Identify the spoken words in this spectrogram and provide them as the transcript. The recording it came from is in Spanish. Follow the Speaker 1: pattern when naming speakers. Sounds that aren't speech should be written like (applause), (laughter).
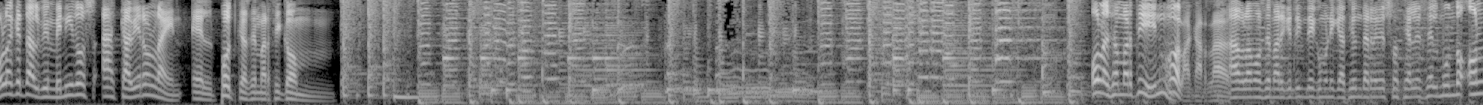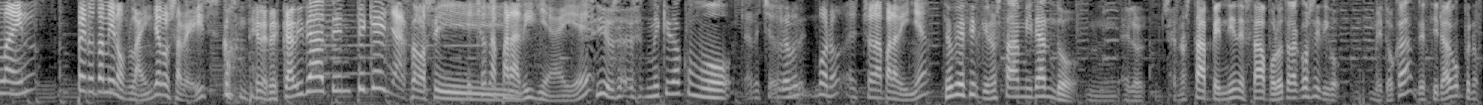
Speaker 1: Hola, ¿qué tal? Bienvenidos a Caviar Online, el podcast de Marficom. Hola, Joan Martín.
Speaker 2: Hola, Carlas.
Speaker 1: Hablamos de marketing de comunicación de redes sociales del mundo online, pero también offline, ya lo sabéis. (laughs)
Speaker 2: Contenido de calidad en pequeñas dosis.
Speaker 1: He hecho una paradilla ahí, ¿eh?
Speaker 2: Sí, o sea, me he quedado como...
Speaker 1: He hecho- bueno, he hecho una paradilla.
Speaker 2: Tengo que decir que no estaba mirando, mm, el- o sea, no estaba pendiente, estaba por otra cosa y digo, ¿me toca decir algo? Pero...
